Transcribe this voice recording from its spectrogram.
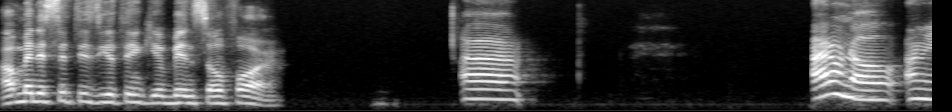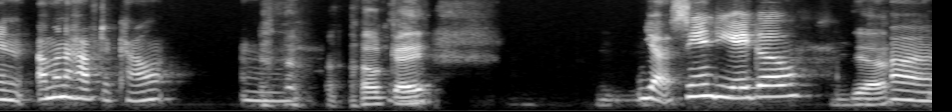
How many cities do you think you've been so far? Uh, I don't know. I mean, I'm gonna have to count. Um, okay. Yeah, San Diego. Yeah. Uh,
